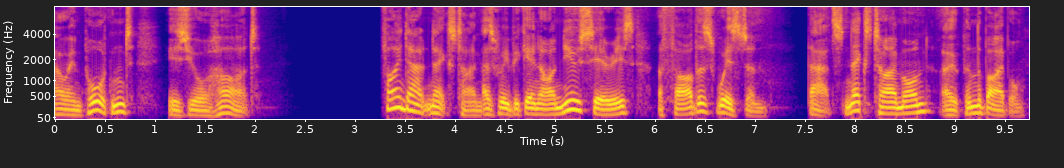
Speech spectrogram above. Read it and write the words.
How important is your heart? Find out next time as we begin our new series, A Father's Wisdom. That's next time on Open the Bible.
